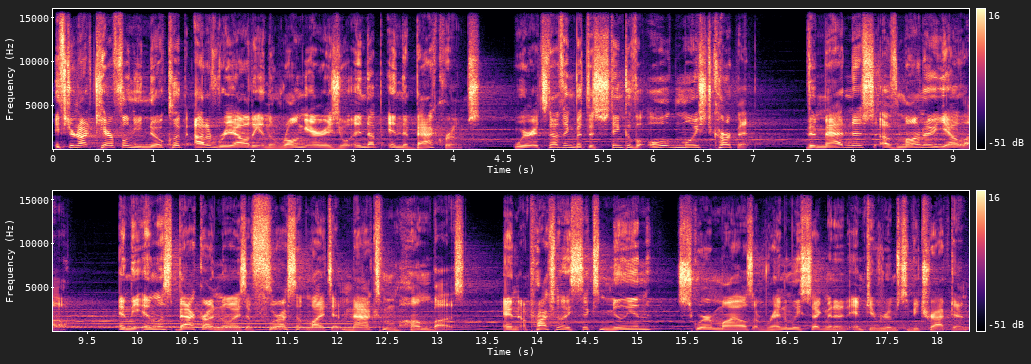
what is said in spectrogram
If you're not careful and you no clip out of reality in the wrong areas, you'll end up in the backrooms, where it's nothing but the stink of old moist carpet, the madness of mono yellow, and the endless background noise of fluorescent lights at maximum hum buzz, and approximately 6 million square miles of randomly segmented empty rooms to be trapped in.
